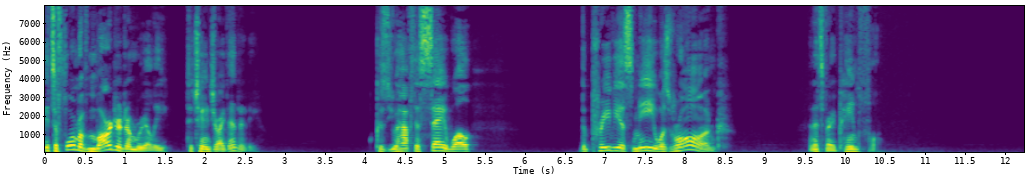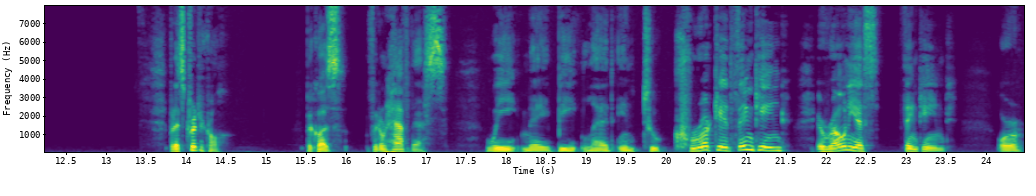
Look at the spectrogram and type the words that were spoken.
it's a form of martyrdom, really, to change your identity because you have to say, well, the previous me was wrong. And that's very painful. But it's critical because if we don't have this, we may be led into crooked thinking, erroneous thinking, or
